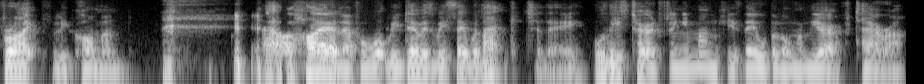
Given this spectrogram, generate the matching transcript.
frightfully common. At a higher level, what we do is we say, well, actually, all these turd flinging monkeys, they all belong on the Earth, Terra.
